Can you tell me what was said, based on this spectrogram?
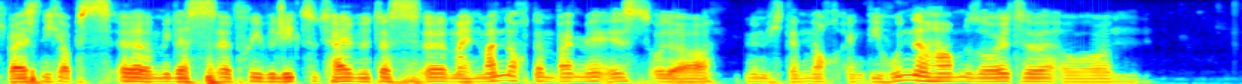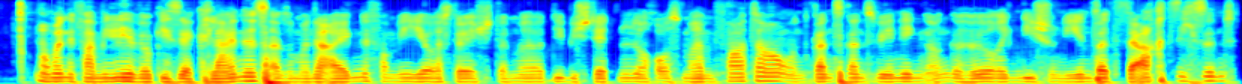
Ich weiß nicht, ob es äh, mir das äh, Privileg zuteil wird, dass äh, mein Mann noch dann bei mir ist oder wenn ich dann noch irgendwie Hunde haben sollte. Ähm, weil meine Familie wirklich sehr klein ist, also meine eigene Familie, aus der ich stamme, die besteht nur noch aus meinem Vater und ganz, ganz wenigen Angehörigen, die schon jenseits der 80 sind.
